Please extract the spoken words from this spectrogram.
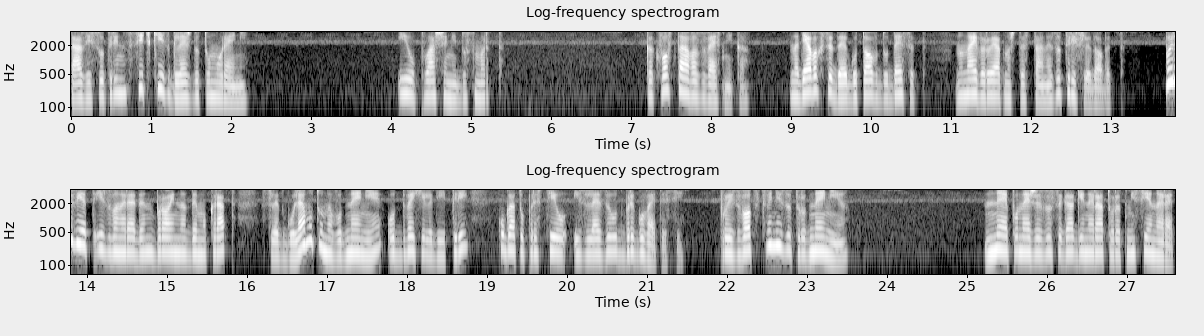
Тази сутрин всички изглеждат уморени. И оплашени до смърт. Какво става с вестника? Надявах се да е готов до 10, но най-вероятно ще стане за 3 следобед. Първият извънреден брой на Демократ след голямото наводнение от 2003, когато Престил излезе от бреговете си. Производствени затруднения. Не е понеже за сега генераторът ми си е наред.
